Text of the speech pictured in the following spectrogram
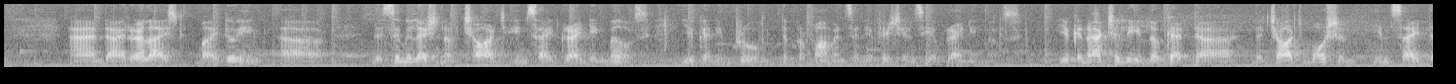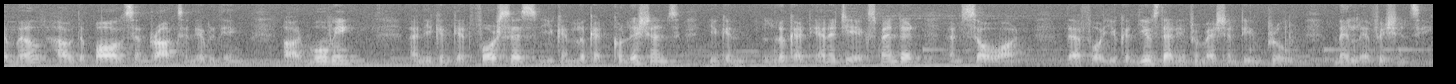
And I realized by doing uh, the simulation of charge inside grinding mills, you can improve the performance and efficiency of grinding mills. You can actually look at uh, the charge motion inside the mill, how the balls and rocks and everything are moving, and you can get forces, you can look at collisions, you can look at energy expended, and so on. Therefore, you can use that information to improve mill efficiency.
